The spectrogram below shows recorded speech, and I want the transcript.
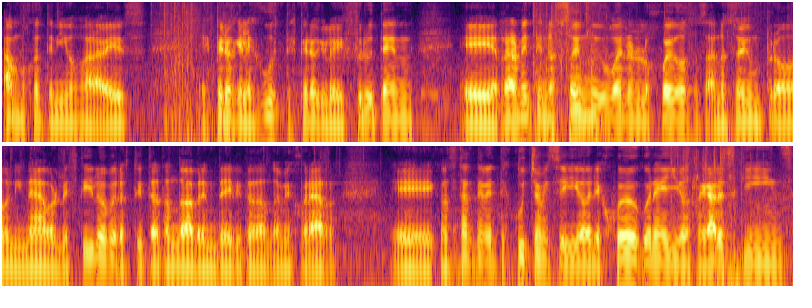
ambos contenidos a la vez. Espero que les guste, espero que lo disfruten. Eh, realmente no soy muy bueno en los juegos, o sea, no soy un pro ni nada por el estilo, pero estoy tratando de aprender y tratando de mejorar. Eh, constantemente escucho a mis seguidores, juego con ellos, regalo skins,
